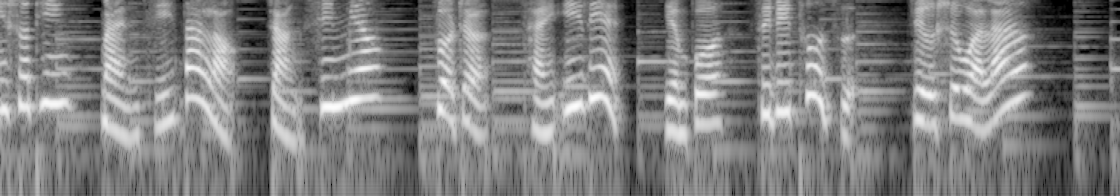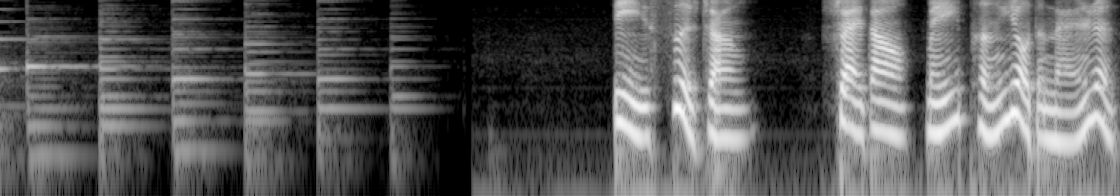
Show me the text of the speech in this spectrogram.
迎收听《满级大佬掌心喵》，作者残依恋，演播 CV 兔子，就是我啦。第四章，帅到没朋友的男人。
